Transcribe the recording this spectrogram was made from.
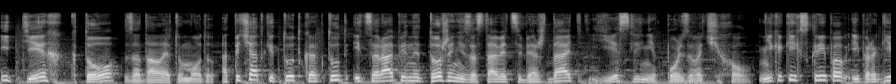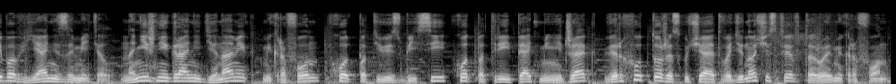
и тех, кто задал эту моду. Отпечатки тут как тут и царапины тоже не заставят себя ждать, если не пользовать чехол. Никаких скрипов и прогибов я не заметил. На нижней грани динамик, микрофон, вход под USB-C, вход под 3.5 мини-джек. Вверху тоже скучает в одиночестве второй микрофон.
